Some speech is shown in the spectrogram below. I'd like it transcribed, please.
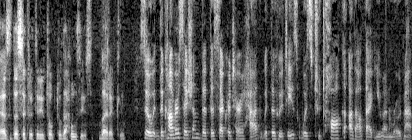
as the secretary talked to the Houthis directly? So the conversation that the secretary had with the Houthis was to talk about that UN roadmap.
